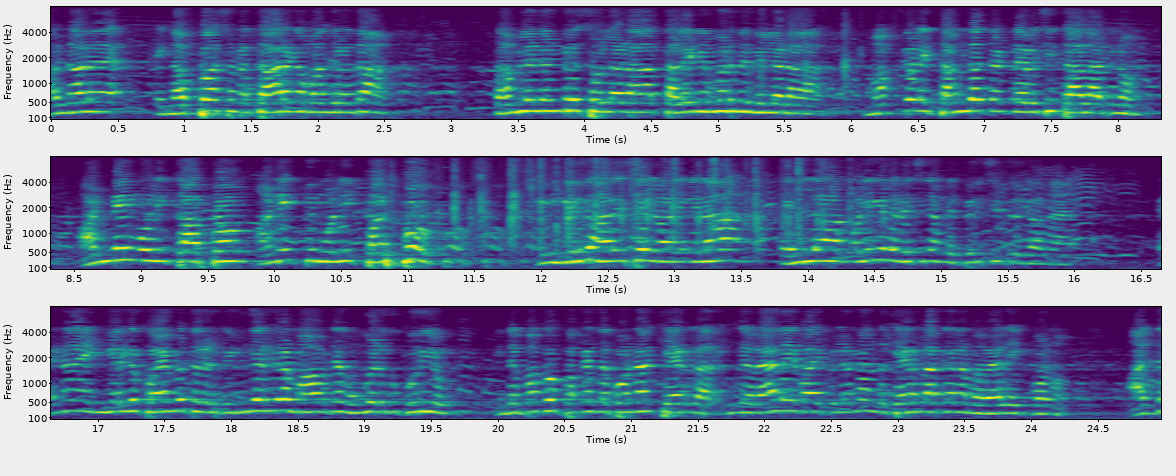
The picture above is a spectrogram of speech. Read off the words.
அதனால எங்க அப்பா சொன்ன தாரக மந்திரம் தான் தமிழன் என்று சொல்லடா தலை நிமிர்ந்து நில்லடா மக்களை தங்க தட்டுல வச்சு தாளாட்டணும் அன்னை மொழி காப்போம் அனைத்து மொழி கற்போம். இன்னைக்கு இருக்க அரசியல்வாதிகளா எல்லா மொழிகளை வச்சு நம்மளை பிரிச்சுட்டு இருக்காங்க. ஏன்னா இங்க இருக்க கோயம்புத்தூர் இருக்கு. இங்க இருக்கிற மாவட்டம் உங்களுக்கு புரியும். இந்த பக்கம் பக்கத்துல போனா கேரளா. இங்க வேலை வாய்ப்பு இல்லைன்னா அந்த கேரளாக்கு நம்ம வேலைக்கு போகணும். அந்த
